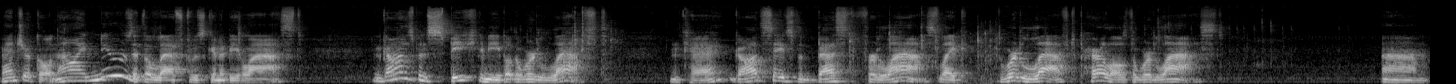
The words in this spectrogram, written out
ventricle. Now I knew that the left was going to be last. And God has been speaking to me about the word left. Okay? God saves the best for last. Like the word left parallels the word last um,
